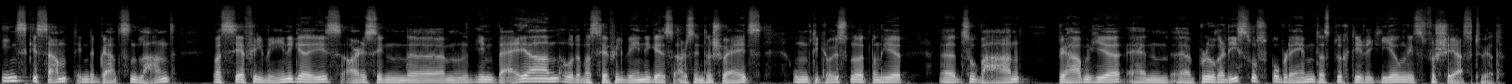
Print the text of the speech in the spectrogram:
insgesamt in dem ganzen Land was sehr viel weniger ist als in, ähm, in Bayern oder was sehr viel weniger ist als in der Schweiz, um die Größenordnung hier äh, zu wahren. Wir haben hier ein äh, Pluralismusproblem, das durch die Regierung jetzt verschärft wird.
